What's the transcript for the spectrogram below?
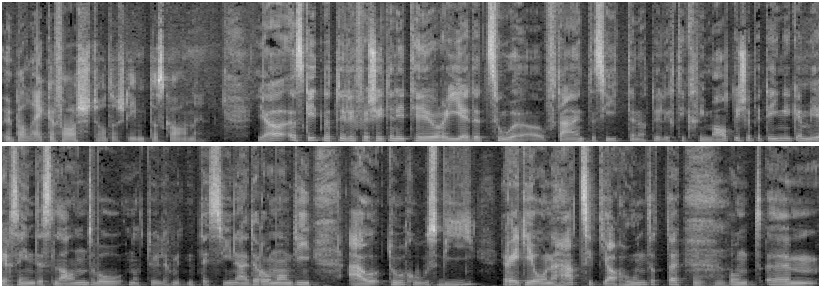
überlegen fast? Oder stimmt das gar nicht? Ja, es gibt natürlich verschiedene Theorien dazu. Auf der einen Seite natürlich die klimatischen Bedingungen. Wir sind ein Land, wo natürlich mit dem Tessin, auch der Romandie, auch durchaus Weinregionen hat seit Jahrhunderten. Mhm. Und ähm,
